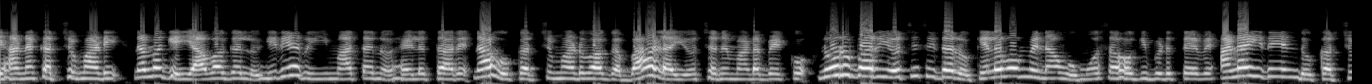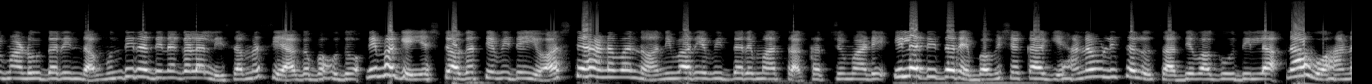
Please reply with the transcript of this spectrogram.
ಹಣ ಖರ್ಚು ಮಾಡಿ ನಮಗೆ ಯಾವಾಗಲೂ ಹಿರಿಯರು ಈ ಮಾತನ್ನು ಹೇಳುತ್ತಾರೆ. ನಾವು ಖರ್ಚು ಮಾಡುವಾಗ ಬಹಳ ಯೋಚನೆ ಮಾಡಬೇಕು. ನೂರು ಬಾರಿ ಯೋಚಿಸಿದರೂ ಕೆಲವೊಮ್ಮೆ ನಾವು ಮೋಸ ಹೋಗಿ ಬಿಡುತ್ತೇವೆ ಹಣ ಇದೆ ಎಂದು ಖರ್ಚು ಮಾಡುವುದರಿಂದ ಮುಂದಿನ ದಿನಗಳಲ್ಲಿ ಸಮಸ್ಯೆ ಆಗಬಹುದು. ನಿಮಗೆ ಎಷ್ಟು ಅಗತ್ಯವಿದೆಯೋ ಅಷ್ಟೇ ಹಣವನ್ನು ಅನಿವಾರ್ಯವಿದ್ದರೆ ಮಾತ್ರ ಖರ್ಚು ಮಾಡಿ. ಇಲ್ಲದಿದ್ದರೆ ಭವಿಷ್ಯಕ್ಕಾಗಿ ಹಣ ಉಳಿಸಲು ಸಾಧ್ಯವಾಗುವುದಿಲ್ಲ. ನಾವು ಹಣ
